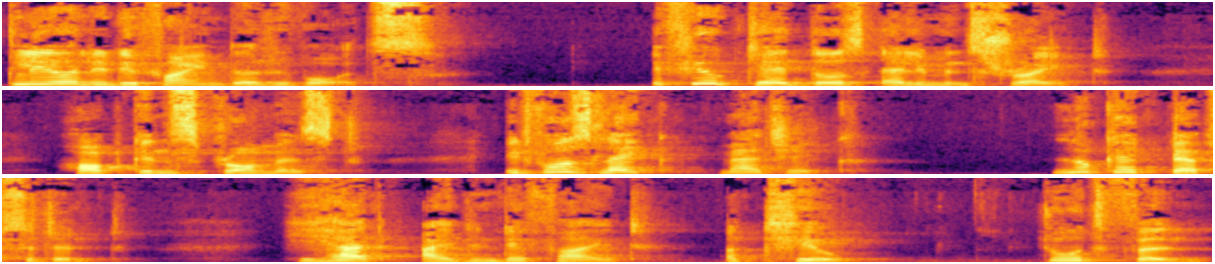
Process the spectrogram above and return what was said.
clearly define the rewards. If you get those elements right, Hopkins promised, it was like magic. Look at Pepsodent. He had identified a cue, tooth film,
